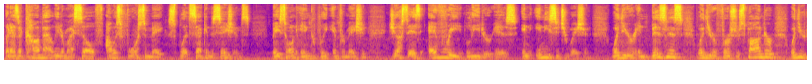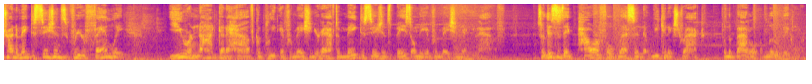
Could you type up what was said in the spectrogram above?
But as a combat leader myself, I was forced to make split-second decisions based on incomplete information, just as every leader is in any situation. Whether you're in business, whether you're a first responder, whether you're trying to make decisions for your family, you are not going to have complete information. You're going to have to make decisions based on the information that you have. So, this is a powerful lesson that we can extract from the Battle of Little Bighorn.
